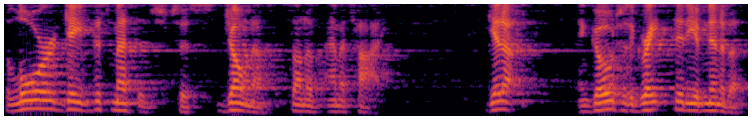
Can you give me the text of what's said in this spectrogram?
The Lord gave this message to Jonah, son of Amittai Get up and go to the great city of Nineveh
